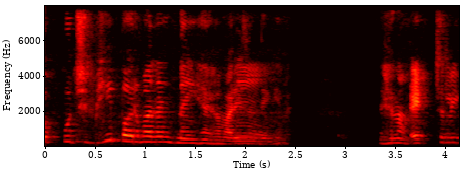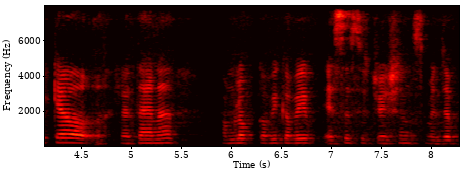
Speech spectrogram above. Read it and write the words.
तो कुछ भी परमानेंट नहीं है हमारी हम्म। ज़िंदगी में है ना? एक्चुअली क्या रहता है ना हम लोग कभी कभी ऐसे सिचुएशंस में जब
